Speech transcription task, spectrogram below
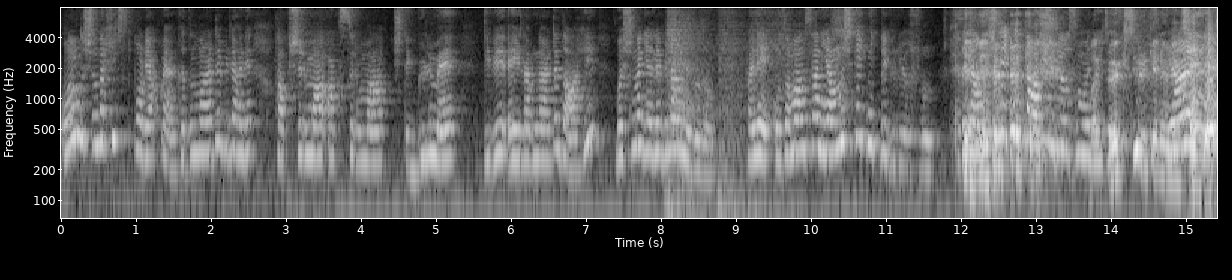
Onun dışında hiç spor yapmayan kadınlarda bile hani hapşırma, aksırma, işte gülme gibi eylemlerde dahi başına gelebilen bir durum. Hani o zaman sen yanlış teknikle gülüyorsun ya da yanlış teknikle hapşırıyorsun mu Bak diyeceğiz. öksürürken öyle Yani-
